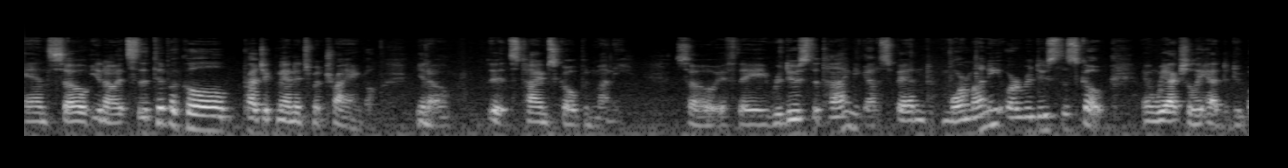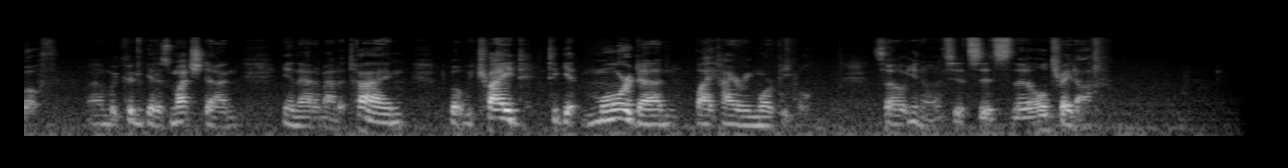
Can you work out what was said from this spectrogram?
And so, you know, it's the typical project management triangle. You know, it's time, scope, and money. So if they reduce the time, you got to spend more money or reduce the scope. And we actually had to do both. Um, we couldn't get as much done in that amount of time, but we tried to get more done by hiring more people. So you know, it's it's it's the old trade-off.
